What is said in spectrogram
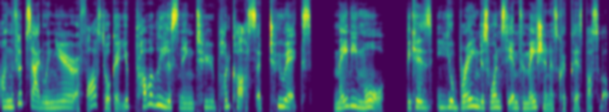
On the flip side, when you're a fast talker, you're probably listening to podcasts at 2x, maybe more, because your brain just wants the information as quickly as possible.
